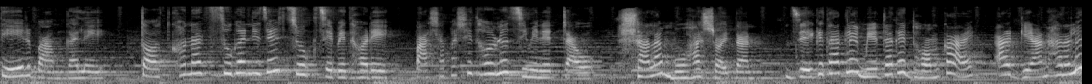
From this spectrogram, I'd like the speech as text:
তের বামগালে তৎক্ষণাৎ সুগা নিজের চোখ চেপে ধরে। পাশাপাশি ধরলো জিমিনেরটাও শালা মহা শয়তান। জেগে থাকলে মেয়েটাকে ধমকায় আর জ্ঞান হারালে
